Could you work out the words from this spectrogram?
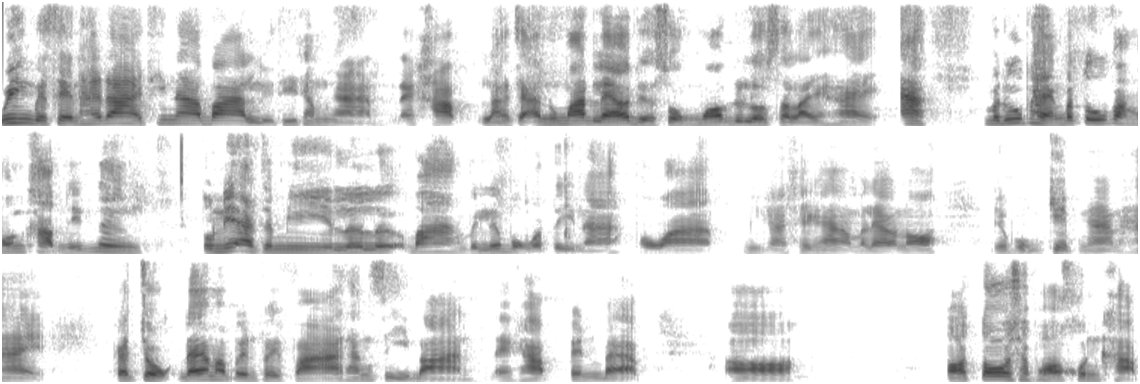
วิ่งไปเซ็นให้ได้ที่หน้าบ้านหรือที่ทำงานนะครับหลังจากอนุมัติแล้วเดี๋ยวส่งมอบด้วยรถสไลด์ให้อะมาดูแผงประตูฝั่งคนขับนิดนึง รงนี้อาจจะมีเลอะๆบ้างเป็นเรื่องปกตินะ เพราะว่ามีการใช้งานมาแล้วเนาะเดี๋ยวผมเก็บงานให้ กระจกได้มาเป็นไฟฟ้าทั้ง 4 บานนะครับ เป็นแบบออโต้เฉพาะคนขับ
